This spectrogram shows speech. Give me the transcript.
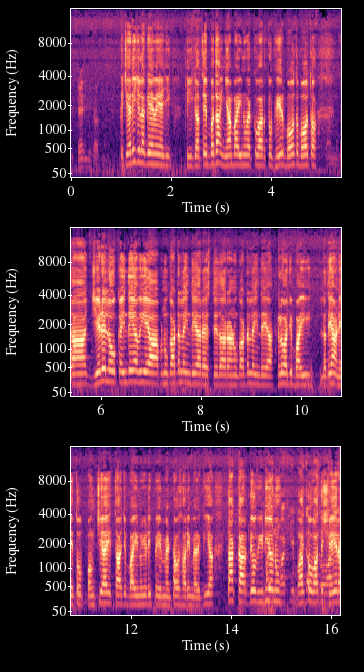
ਕਚਹਿਰੀ ਵੀ ਕਰਨਾ ਕਚਹਿਰੀ 'ਚ ਲੱਗੇ ਹੋਏ ਆ ਜੀ। ਠੀਕ ਆ ਤੇ ਵਧਾਈਆਂ ਬਾਈ ਨੂੰ ਇੱਕ ਵਾਰ ਤੋਂ ਫੇਰ ਬਹੁਤ ਬਹੁਤ। ਤਾਂ ਜਿਹੜੇ ਲੋਕ ਕਹਿੰਦੇ ਆ ਵੀ ਇਹ ਆਪ ਨੂੰ ਕੱਢ ਲੈਂਦੇ ਆ ਰਿਸ਼ਤੇਦਾਰਾਂ ਨੂੰ ਕੱਢ ਲੈਂਦੇ ਆ। ਚਲੋ ਅੱਜ ਬਾਈ ਲੁਧਿਆਣੇ ਤੋਂ ਪਹੁੰਚਿਆ ਏ ਤਾਂ ਅੱਜ ਬਾਈ ਨੂੰ ਜਿਹੜੀ ਪੇਮੈਂਟ ਆ ਉਹ ਸਾਰੀ ਮਿਲ ਗਈ ਆ। ਤਾਂ ਕਰ ਦਿਓ ਵੀਡੀਓ ਨੂੰ ਵੱਧ ਤੋਂ ਵੱਧ ਸ਼ੇਅਰ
